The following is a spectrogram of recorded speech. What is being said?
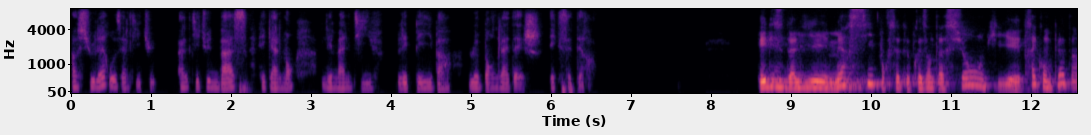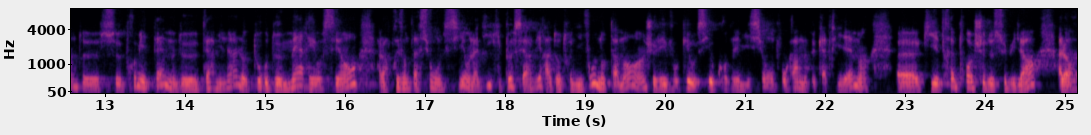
insulaires aux altitudes basses également, les Maldives, les Pays-Bas, le Bangladesh, etc. Élise Dallier, merci pour cette présentation qui est très complète hein, de ce premier thème de terminal autour de mer et océan. Alors présentation aussi, on l'a dit, qui peut servir à d'autres niveaux, notamment, hein, je l'ai évoqué aussi au cours de l'émission, au programme de quatrième, euh, qui est très proche de celui-là. Alors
